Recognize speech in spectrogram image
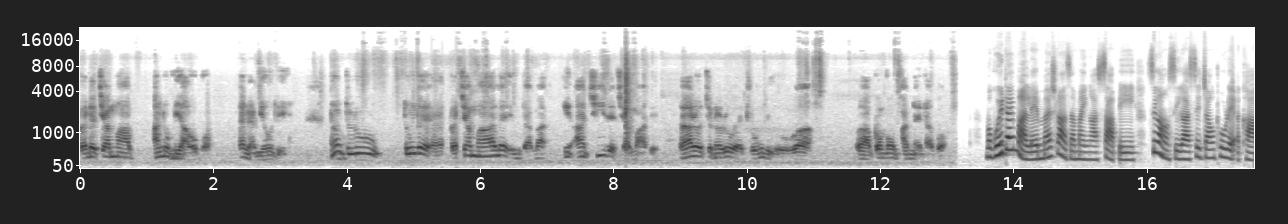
ဘာလဲချမ်းမအလို့မရဘူးပေါ့အဲ့လိုမျိုးတွေနောက်သူတို့တုံးတဲ့ချမ်းမလည်းအင်တာမအင်အားကြီးတဲ့ချမ်းမတွေ ဒါကတော့ကျွန်တော်တို့ရဲ့ drone တွေကိုဟိုဟာကောင်းကောင်းဖမ်းနေတာပေါ့မကွေးတိုင်းမှာလည်းမတ်လဇမိုင်ကစပြီးစစ်ကောင်စီကစစ်ကြောင်းထိုးတဲ့အခါ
